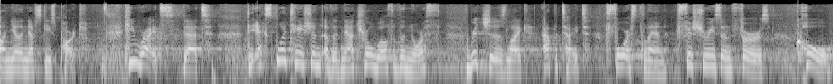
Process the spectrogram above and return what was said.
on Yelenevsky's part. He writes that the exploitation of the natural wealth of the North, riches like apatite, forest land, fisheries and furs, coal,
